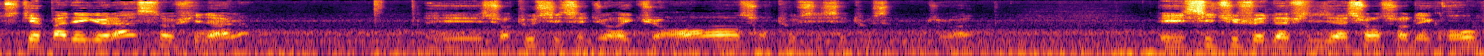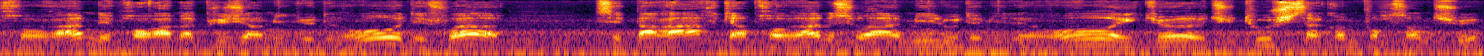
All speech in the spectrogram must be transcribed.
Ce qui n'est pas dégueulasse au final, et surtout si c'est du récurrent, surtout si c'est tout ça, tu vois. Et si tu fais de l'affiliation sur des gros programmes, des programmes à plusieurs milliers d'euros, des fois, c'est pas rare qu'un programme soit à 1000 ou 2000 euros et que tu touches 50% dessus.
